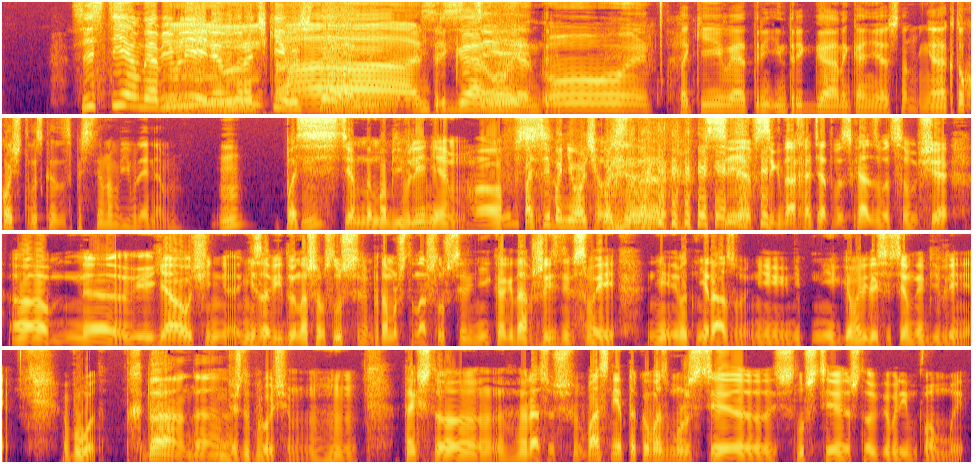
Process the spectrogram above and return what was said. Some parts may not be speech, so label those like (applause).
Системные объявления, ну, дурачки, вы а, что? Интриганы. Такие вы интриганы, конечно. А, Кто хочет высказаться по системным объявлениям? По системным объявлениям. а, вс- Спасибо, не очень (laughs) хочется, да? (laughs) Все всегда хотят высказываться. Вообще, э, я очень не завидую нашим слушателям, потому что наши слушатели никогда в жизни в своей, ни, вот ни разу не, не, не говорили системные объявления. Вот. Да, да. Между прочим. Так что, э, раз уж у вас нет такой возможности, э, слушайте, что говорим вам мы.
